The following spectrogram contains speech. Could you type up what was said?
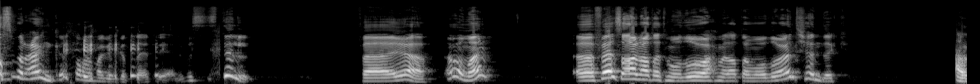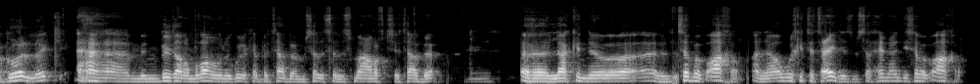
غصبا عنك طبعا ما قد قطيت يعني بس ستيل فيا عموما آه، فيصل أنا أعطيت موضوع أحمد أعطى موضوع. أنت إيش عندك؟ أقول لك من بدا رمضان وأنا أقول لك ابى أتابع مسلسل بس ما عرفت إيش أتابع. آه، لكن آه، السبب آخر. أنا أول كنت أتعجز بس الحين عندي سبب آخر؟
